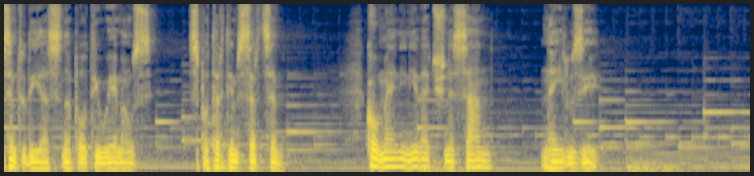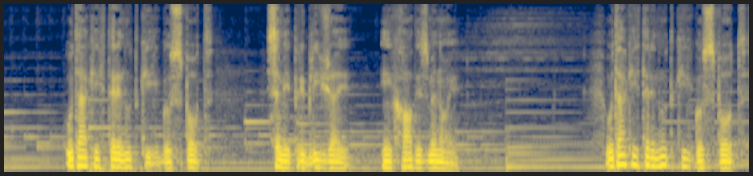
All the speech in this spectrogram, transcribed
sem tudi jaz na poti v Emaus s potrtim srcem, ko v meni ni več ne sanj, ne iluzij. V takih trenutkih, Gospod, se mi približaj in hodi z menoj. V takih trenutkih, Gospod,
